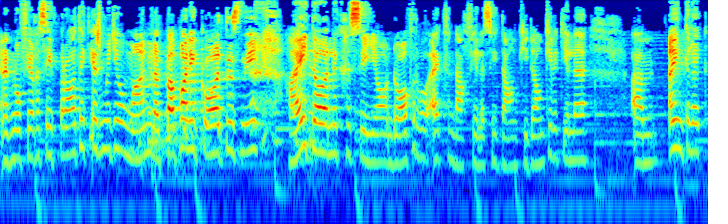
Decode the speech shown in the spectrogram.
en ek het nog vir jou gesê praat net eers met jou man dat pappa nie kwaad is nie. Hy het dadelik gesê ja en daarvoor wil ek vandag vir julle sê dankie. Dankie dat julle um eintlik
